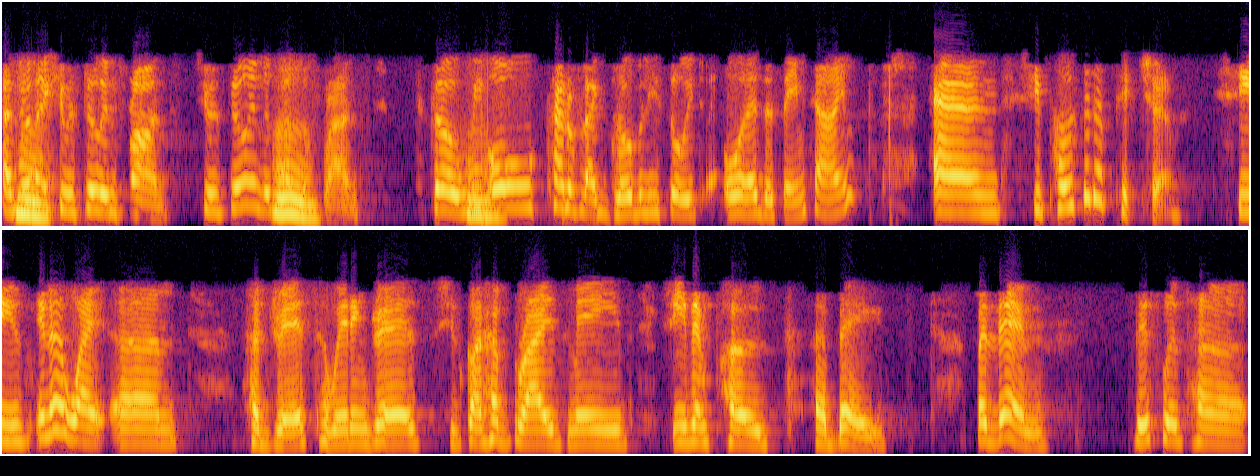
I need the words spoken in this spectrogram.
I feel Mm. like she was still in France. She was still in the south Mm. of France. So we Mm. all kind of like globally saw it all at the same time. And she posted a picture. She's in a white, um, her dress, her wedding dress. She's got her bridesmaids. She even posed her babe. But then, this was her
